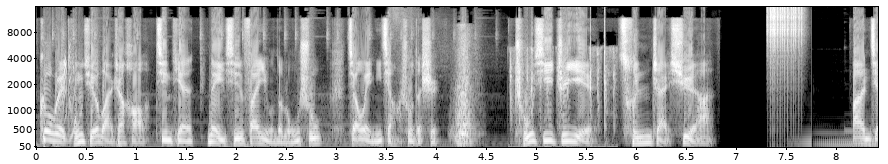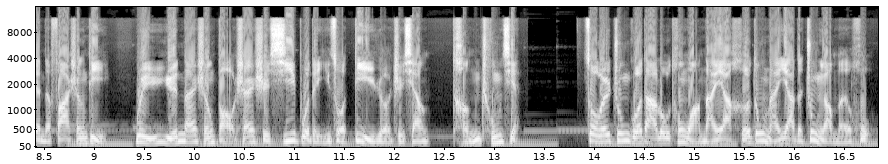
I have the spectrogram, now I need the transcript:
各位同学，晚上好。今天内心翻涌的龙叔将为你讲述的是除夕之夜村寨血案。案件的发生地位于云南省保山市西部的一座地热之乡腾冲县。作为中国大陆通往南亚和东南亚的重要门户，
